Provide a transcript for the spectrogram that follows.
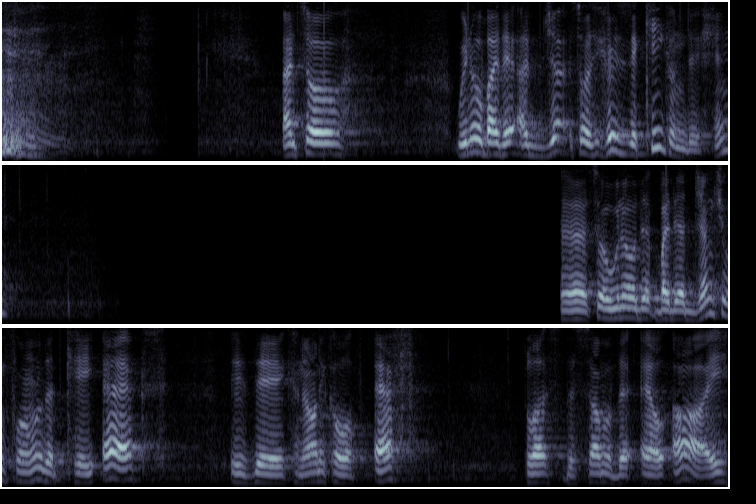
And so we know by the so here's the key condition. So we know that by the adjunction formula that Kx is the canonical of F plus the sum of the Li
